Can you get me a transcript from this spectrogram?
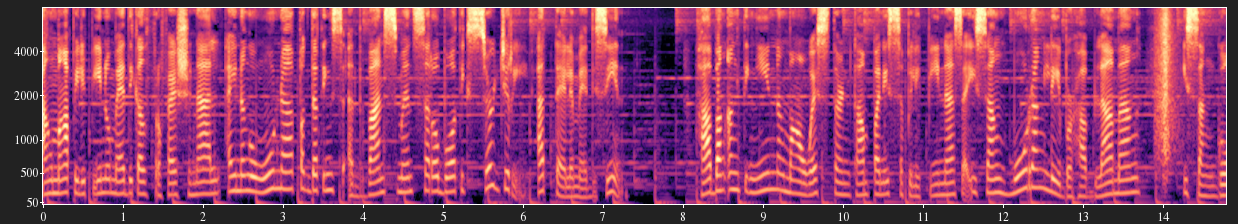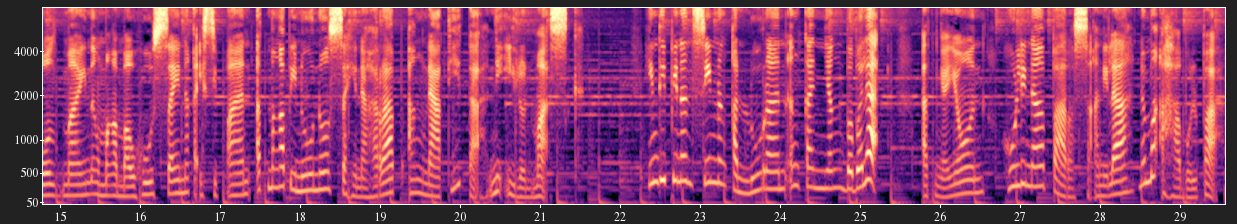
Ang mga Pilipino medical professional ay nangunguna pagdating sa advancements sa robotic surgery at telemedicine. Habang ang tingin ng mga Western companies sa Pilipinas ay isang murang labor hub lamang, isang gold mine ng mga mauhusay na kaisipan at mga pinuno sa hinaharap ang nakita ni Elon Musk. Hindi pinansin ng kanluran ang kanyang babala at ngayon huli na para sa kanila na maahabol pa.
